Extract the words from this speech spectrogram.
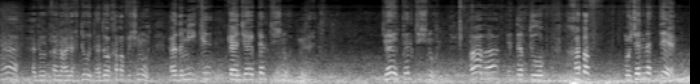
لا هدول كانوا على الحدود هدول خطفوا جنود هذا ميكا كان جايب ثلاث جنود من الحدود. جايب ثلاث جنود هذا الدبدوب خطف مجندتين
